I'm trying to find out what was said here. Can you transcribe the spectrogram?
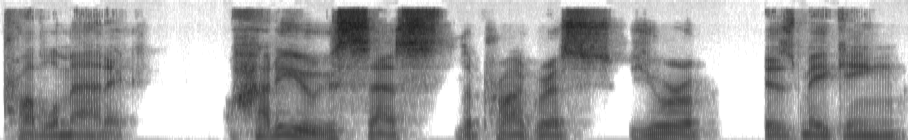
problematic. How do you assess the progress europe is making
